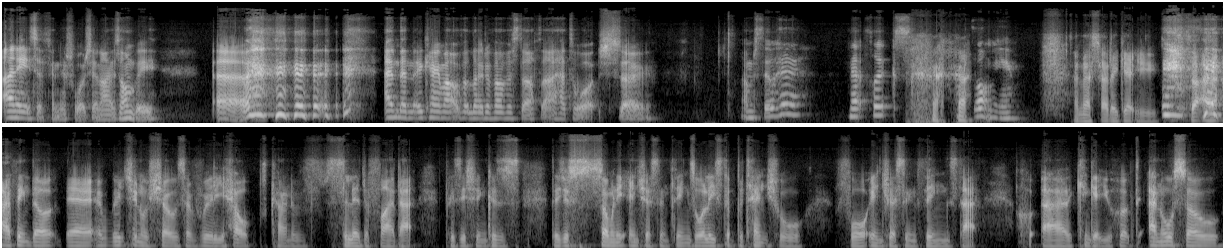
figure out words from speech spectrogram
I need to finish watching iZombie. Uh and then they came out with a load of other stuff that I had to watch. So I'm still here. Netflix got me and that's how they get you. So I, I, think the, their original shows have really helped kind of solidify that position because there's just so many interesting things, or at least the potential for interesting things that uh, can get you hooked. And also,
